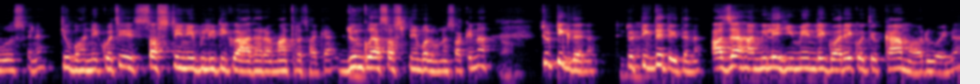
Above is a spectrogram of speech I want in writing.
होस् होइन? त्यो भनेको चाहिँ सस्टेनेबिलिटीको आधारमा मात्र छ क्या? जुन कुरा सस्टेनेबल हुन सकेन त्यो टिक्दैन। त्यो? टिक्दै टिक्दैन। आज हामीले ह्युमेनले गरेको त्यो कामहरू होइन?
